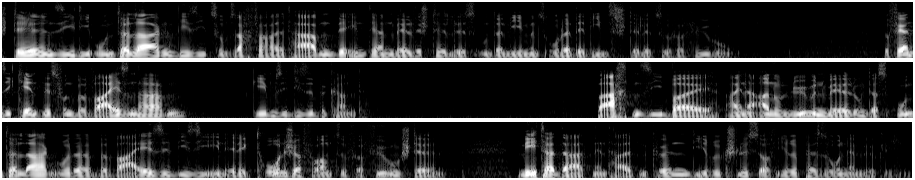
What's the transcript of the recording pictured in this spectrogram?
stellen Sie die Unterlagen, die Sie zum Sachverhalt haben, der internen Meldestelle des Unternehmens oder der Dienststelle zur Verfügung. Sofern Sie Kenntnis von Beweisen haben, geben Sie diese bekannt. Beachten Sie bei einer anonymen Meldung, dass Unterlagen oder Beweise, die Sie in elektronischer Form zur Verfügung stellen, Metadaten enthalten können, die Rückschlüsse auf Ihre Person ermöglichen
